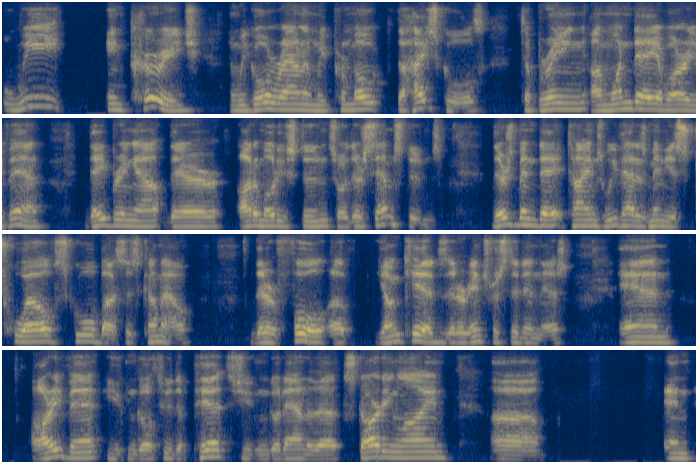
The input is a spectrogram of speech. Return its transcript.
we encourage and we go around and we promote the high schools to bring on one day of our event they bring out their automotive students or their STEM students. There's been day, times we've had as many as 12 school buses come out that are full of young kids that are interested in this. And our event, you can go through the pits, you can go down to the starting line. Uh, and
